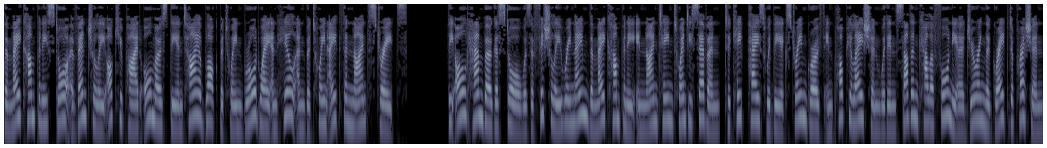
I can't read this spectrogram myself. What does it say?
the May Company store eventually occupied almost the entire block between Broadway and Hill and between 8th and 9th Streets. The old hamburger store was officially renamed the May Company in 1927, to keep pace with the extreme growth in population within Southern California during the Great Depression.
